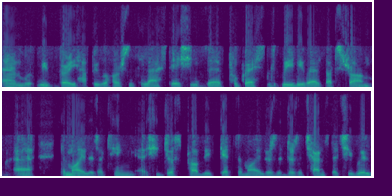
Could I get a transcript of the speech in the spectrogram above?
um, we're very happy with her since the last day. She's uh, progressed really well, got strong. Uh, the mile is her thing. Uh, she just probably gets a mile. There's a, there's a chance that she will.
